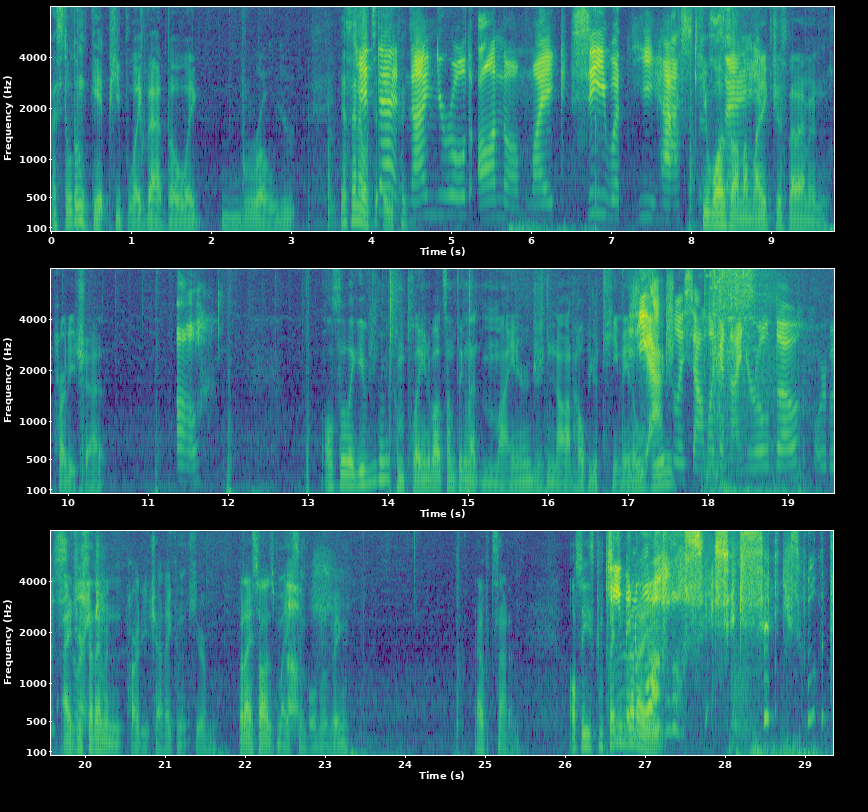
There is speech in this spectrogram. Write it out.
I still don't get people like that though. Like, bro, you're. Yes, I know Get it's that Apex. nine-year-old on the mic. See what he has to He was on the mic, just that I'm in party chat. Oh, Also, like, if you're gonna complain about something that minor and just not help your teammate did he it- actually sound like a nine-year-old though, or was he I just like... said I'm in party chat. I couldn't hear him, but I saw his mic Oh. symbol moving. Nope, it's not him. Also, he's complaining Demon that I. Waffle six six six. What?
